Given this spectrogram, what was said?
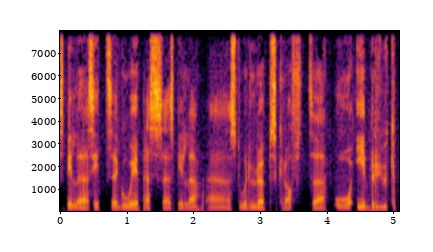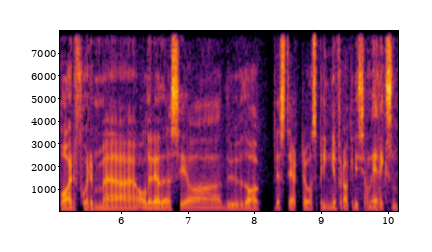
spillet sitt, god i pressespillet, eh, stor løpskraft eh, og i brukbar form allerede, siden du da presterte å springe fra Christian Eriksen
